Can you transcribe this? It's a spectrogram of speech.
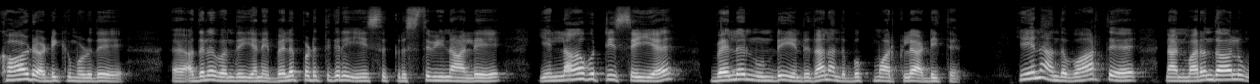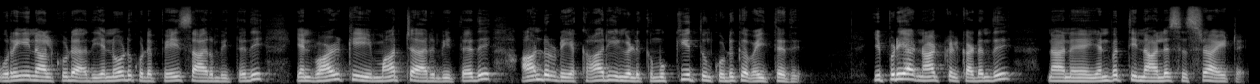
கார்டு அடிக்கும் பொழுது அதில் வந்து என்னை பலப்படுத்துகிற இயேசு கிறிஸ்துவினாலே எல்லாவற்றையும் செய்ய பலன் உண்டு என்று தான் அந்த புக் மார்க்கில் அடித்தேன். ஏன்னா அந்த வார்த்தை நான் மறந்தாலும் உறங்கினால் கூட அது என்னோடு கூட பேச ஆரம்பித்தது என் வாழ்க்கையை மாற்ற ஆரம்பித்தது ஆண்டவருடைய காரியங்களுக்கு முக்கியத்துவம் கொடுக்க வைத்தது. இப்படியா நாட்கள் கடந்து நான் எண்பத்தி நாலு சிஸ்டர் ஆயிட்டேன்.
